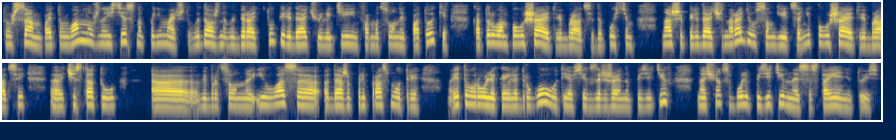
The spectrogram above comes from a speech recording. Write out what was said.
То же самое. Поэтому вам нужно, естественно, понимать, что вы должны выбирать ту передачу или те информационные потоки, которые вам повышают вибрации. Допустим, наши передачи на радио Сангейтс, они повышают вибрации, э, частоту э, вибрационную. И у вас э, даже при просмотре этого ролика или другого, вот я всех заряжаю на позитив, начнется более позитивное состояние. То есть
